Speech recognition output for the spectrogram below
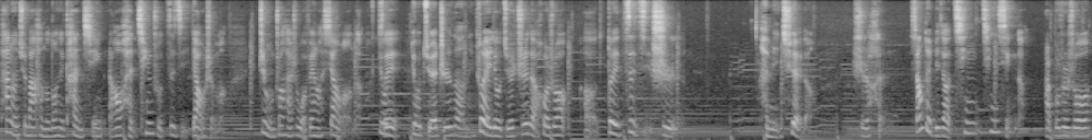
他能去把很多东西看清，然后很清楚自己要什么，这种状态是我非常向往的，所以有觉知的那种。对有觉知的，或者说呃对自己是很明确的，是很相对比较清清醒的，而不是说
